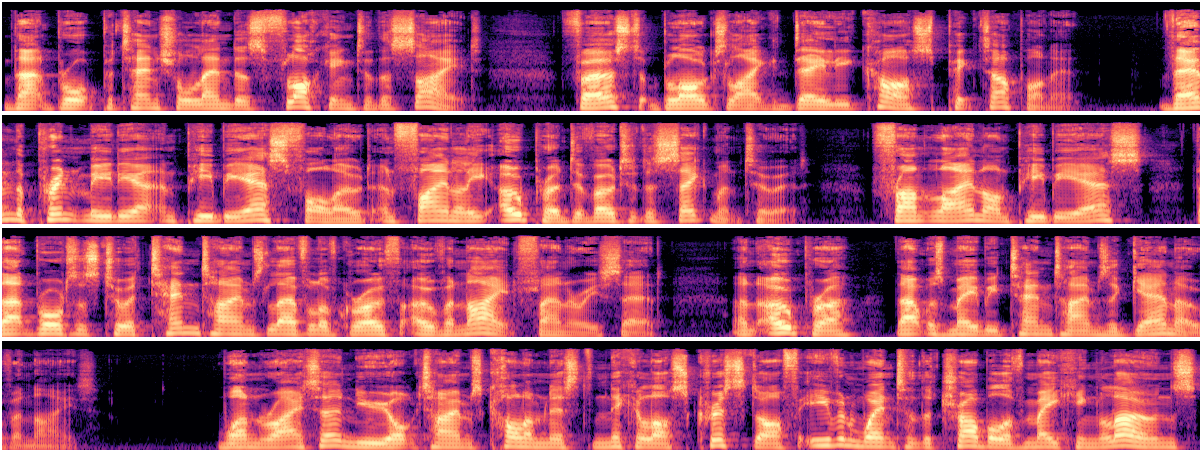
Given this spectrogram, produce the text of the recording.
That brought potential lenders flocking to the site. First, blogs like Daily Kos picked up on it. Then the print media and PBS followed, and finally Oprah devoted a segment to it. Frontline on PBS, that brought us to a 10 times level of growth overnight, Flannery said. And Oprah, that was maybe 10 times again overnight. One writer, New York Times columnist Nicholas Kristof, even went to the trouble of making loans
